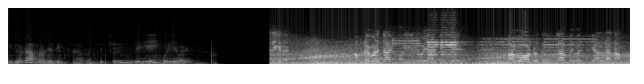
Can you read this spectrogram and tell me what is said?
ভিডিওটা আপনাদের দেখতে হবে। চলুন বেরিয়েই পড়ি এবারে। আমরা এবার যাচ্ছি নৈহাটিতে। তবে অটোতে উঠলাম, এবার শিয়ালদা নামবো।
